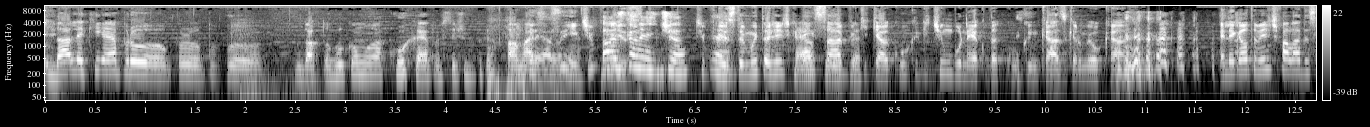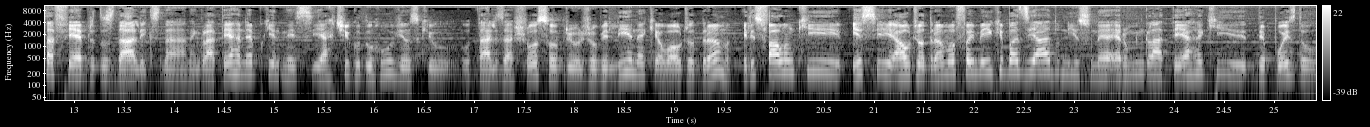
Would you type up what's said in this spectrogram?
O Dalek é pro, pro, pro, pro Doctor Who como a Cuca é pro sítio do pica-pau amarelo. Sim, né? tipo Basicamente, isso. é. Tipo é. isso. Tem muita gente que é nem sabe o que é a Cuca, que tinha um boneco da Cuca em casa, que era o meu caso. é legal também a gente falar dessa febre dos Daleks na, na Inglaterra, né? Porque nesse artigo do Ruvians que o, o Thales achou sobre o Jubilee, né? Que é o audiodrama, eles falam que esse audiodrama foi meio que baseado nisso, né? Era uma Inglaterra que, depois do,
